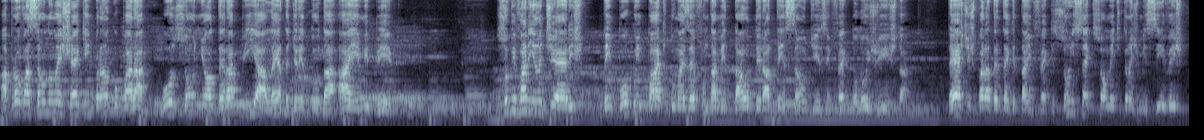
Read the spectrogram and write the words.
Aprovação não é cheque em branco para ozonioterapia, alerta diretor da AMB. Subvariante Eris tem pouco impacto, mas é fundamental ter atenção, diz infectologista. Testes para detectar infecções sexualmente transmissíveis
